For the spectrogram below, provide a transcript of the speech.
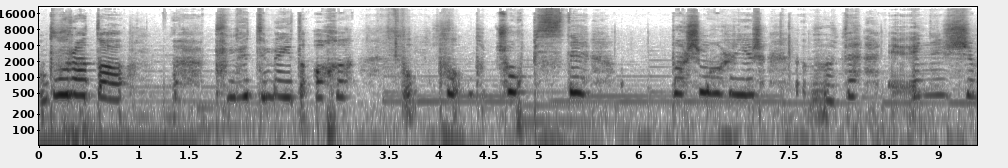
burada. Bu ne demeydi aha? Bu, bu, bu çok pisti. Başım ağrıyor ve enerjim,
